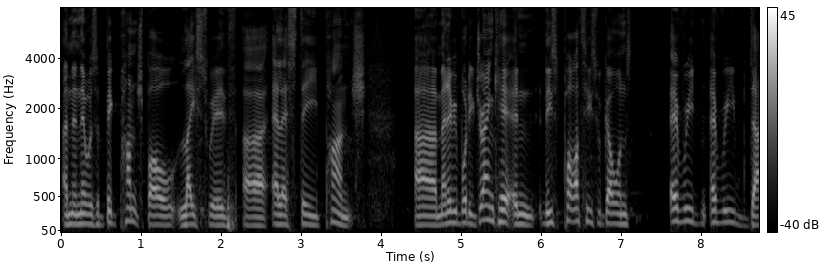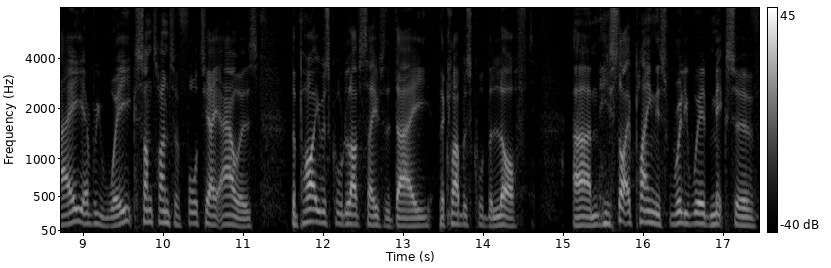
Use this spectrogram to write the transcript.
And then there was a big punch bowl laced with uh, LSD punch, um, and everybody drank it, and these parties would go on every, every day, every week, sometimes for 48 hours. The party was called Love Saves the Day, the club was called The Loft. Um, he started playing this really weird mix of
